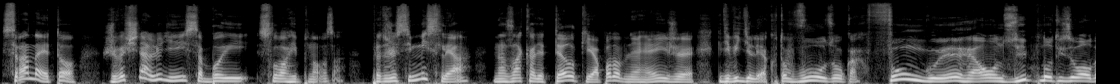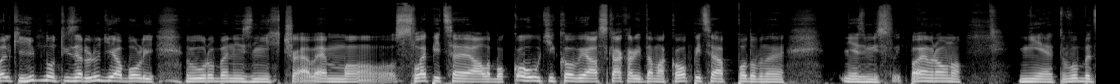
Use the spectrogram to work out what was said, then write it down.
Sranda je to, že väčšina ľudí sa bojí slova hypnóza, pretože si myslia na základe telky a podobne, hej, že kde videli, ako to v úvodzovkách funguje a on zhypnotizoval veľký hypnotizer, ľudia boli urobení z nich, čo ja viem, slepice alebo kohútikovia, skákali tam ako opice a podobné nezmysly. Poviem rovno, nie, to vôbec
